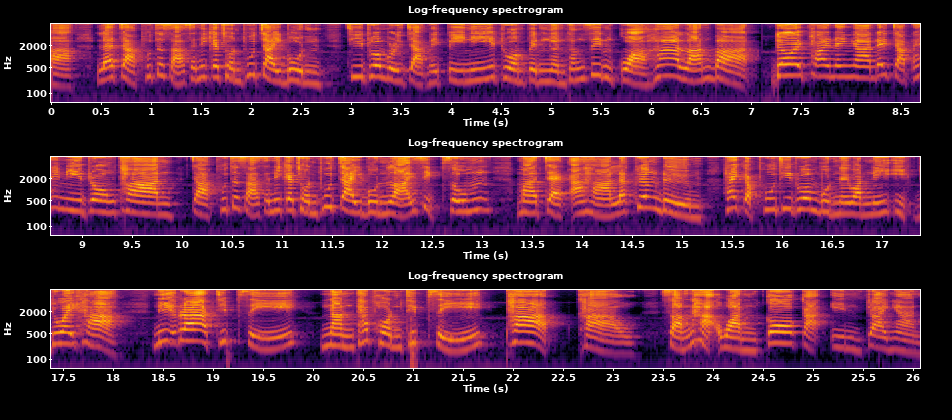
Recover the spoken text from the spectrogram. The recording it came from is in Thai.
และจากพุทธศาสนิกชนผู้ใจบุญ ที่ร่วมบริจาคในปีนี้รวมเป็นเงินทั้งสิ้นกว่า 5 ล้านบาท โดยภายในงานได้จัดให้มีโรงทาน จากพุทธศาสนิกชนผู้ใจบุญหลายสิบซุ้ม มาแจกอาหารและเครื่องดื่ม ให้กับผู้ที่ร่วมบุญในวันนี้อีกด้วยค่ะ นิราชทิพสี นันทพลทิพสี ภาพ ข่าวสันหวันโกกะอินรายงาน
